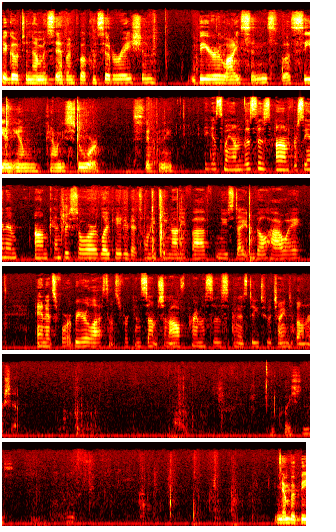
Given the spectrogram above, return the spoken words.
You go to number seven for consideration, beer license for C and M County Store. Stephanie. Yes, ma'am. This is um, for C&M um, Country Store located at 2295 New Statenville Highway, and it's for a beer license for consumption off premises, and it's due to a change of ownership. Any questions? Number B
